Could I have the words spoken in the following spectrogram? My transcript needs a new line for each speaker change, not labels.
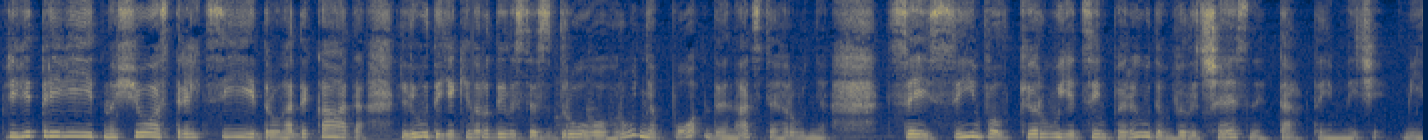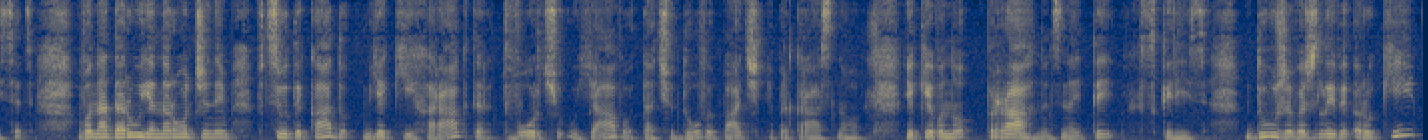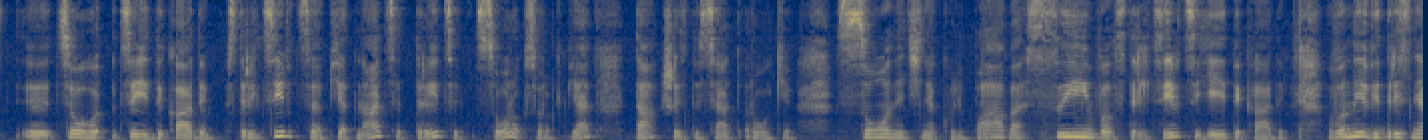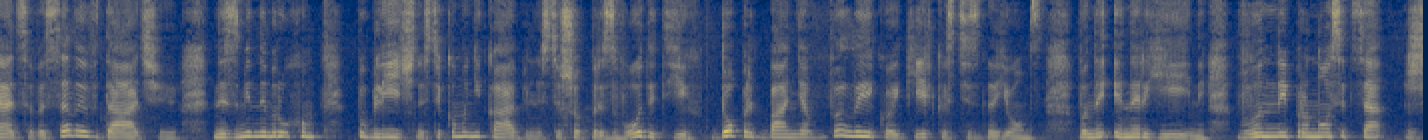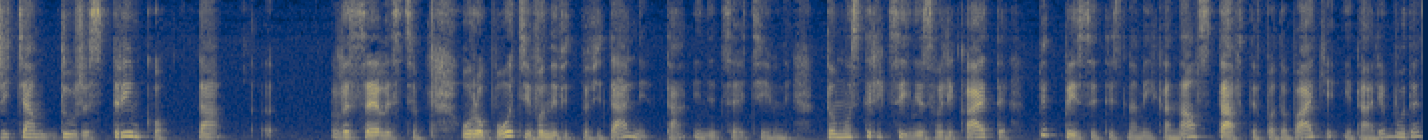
Привіт-привіт! Ну що, стрільці, друга декада, люди, які народилися з 2 грудня по 12 грудня. Цей символ керує цим періодом величезний та таємничий місяць. Вона дарує народженим в цю декаду м'який характер, творчу уяву та чудове бачення прекрасного, яке воно прагнуть знайти скрізь. Дуже важливі роки е, цього, цієї декади стрільців це 15, 30, 40, 45 та 60 років. Сонячня кульбаба символ стрільців цієї декади. Вони відрізняються веселою вдачею, незмінним рухом публічності, комунікабельності, що призводить їх до придбання великої кількості знайомств. Вони енергійні, вони проносяться життям дуже стрімко та е, веселістю. У роботі вони відповідальні та ініціативні. Тому стрільці не зволікайте, підписуйтесь на мій канал, ставте вподобайки і далі буде.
